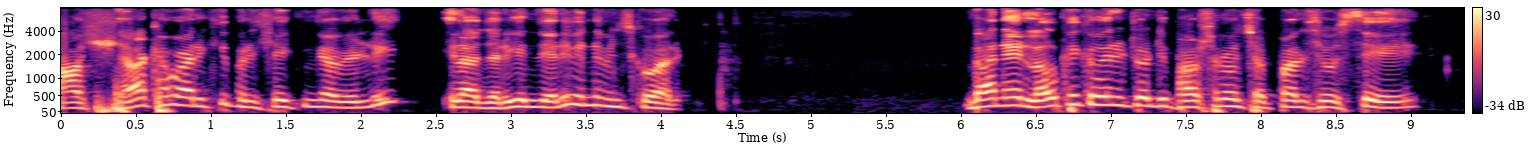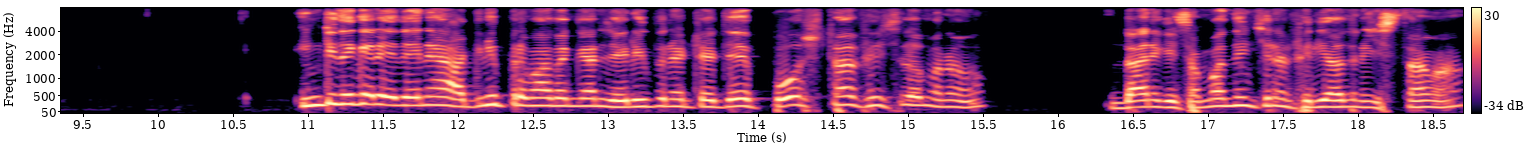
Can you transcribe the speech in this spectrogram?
ఆ శాఖ వారికి ప్రత్యేకంగా వెళ్ళి ఇలా జరిగింది అని విన్నవించుకోవాలి. దాన్ని లౌకికమైనటువంటి భాషలో చెప్పాల్సి వస్తే ఇంటి దగ్గర ఏదైనా అగ్ని ప్రమాదం కానీ జరిగిపోయినట్లయితే పోస్ట్ ఆఫీస్లో మనం దానికి సంబంధించిన ఫిర్యాదుని ఇస్తామా?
